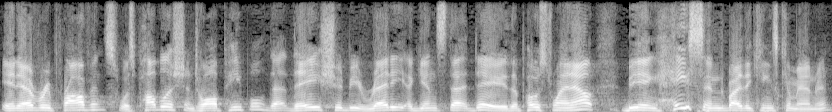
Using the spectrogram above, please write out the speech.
in every province, was published unto all people, that they should be ready against that day. The post went out, being hastened by the king's commandment,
